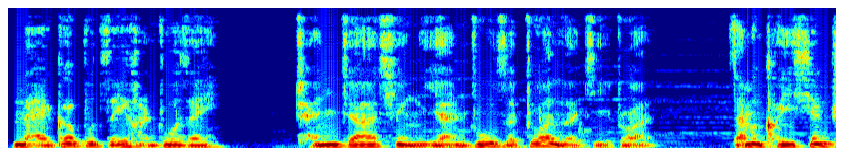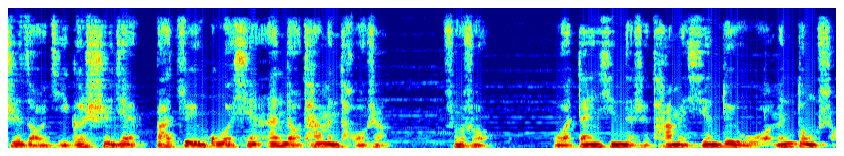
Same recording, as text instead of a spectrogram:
哪个不贼喊捉贼？陈家庆眼珠子转了几转。咱们可以先制造几个事件，把罪过先安到他们头上。叔叔，我担心的是他们先对我们动手。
